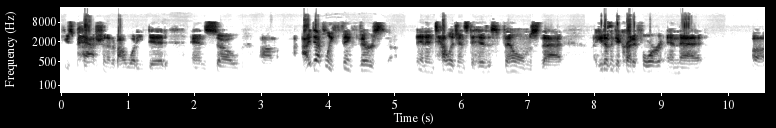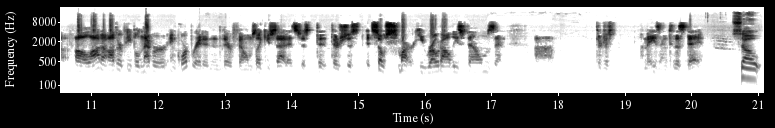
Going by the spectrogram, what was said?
he was passionate about what he did. And so um, I definitely think there's an intelligence to his films that he doesn't get credit for, and that uh, a lot of other people never incorporated into their films. Like you said, it's just there's just it's so smart. He wrote all these films, and um, they're just amazing to this day. So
